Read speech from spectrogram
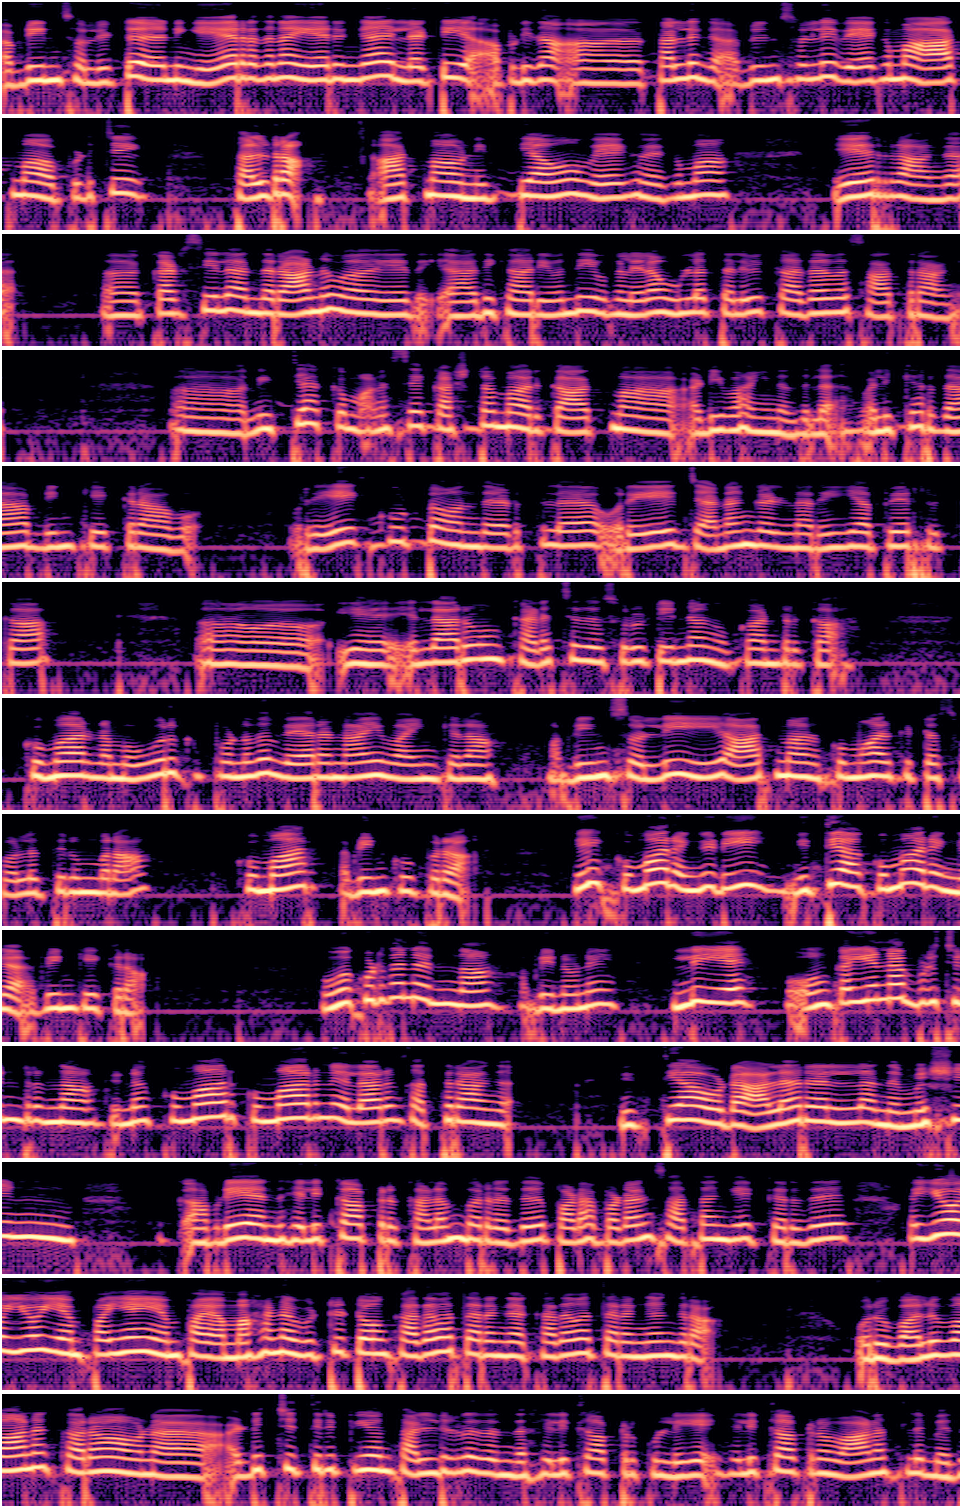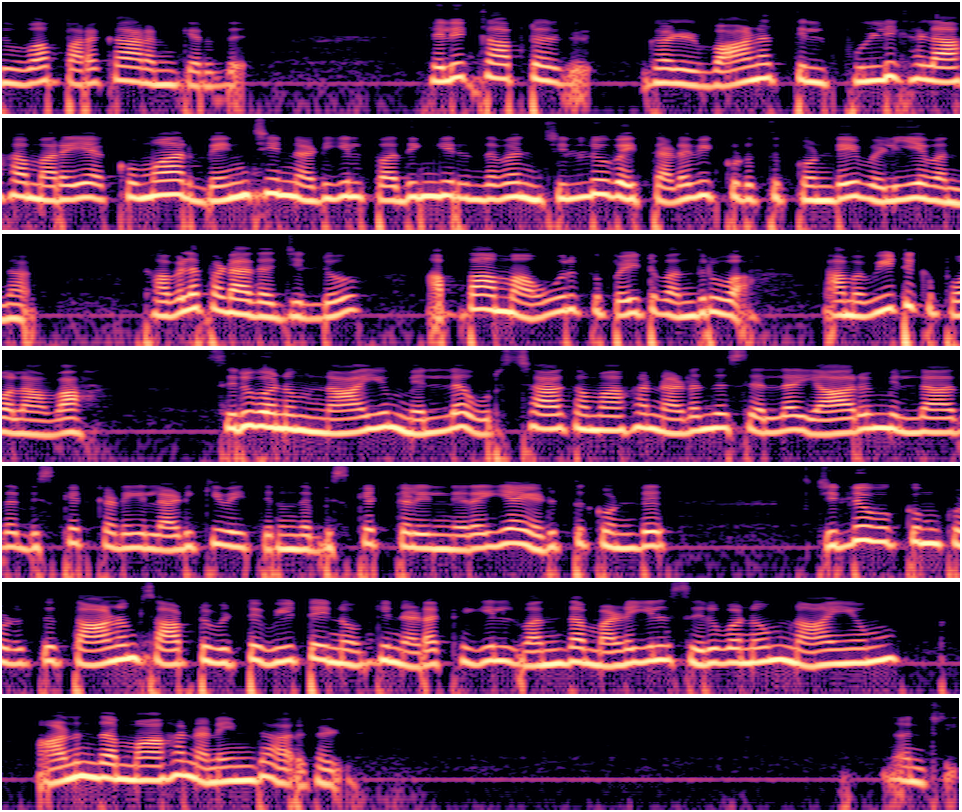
அப்படின்னு சொல்லிட்டு நீங்கள் ஏறுறதுனா ஏறுங்க இல்லாட்டி அப்படி தான் தள்ளுங்க அப்படின்னு சொல்லி வேகமாக ஆத்மாவை பிடிச்சி தள்ளுறான். ஆத்மாவும் நித்யாவும் வேக வேகமாக ஏறுறாங்க. கடைசியில் அந்த இராணுவ எதி- அதிகாரி வந்து இவங்களெல்லாம் உள்ள தழுவி கதவை சாத்துறாங்க. நித்யாவுக்கு மனசே கஷ்டமாக இருக்குது ஆத்மா அடி வாங்கினதில். வலிக்கிறதா? அப்படின்னு கேட்குறாவோ ஒரே கூட்டம் அந்த இடத்துல ஒரே ஜனங்கள் நிறையா பேர் இருக்கா? எல்லோரும் எ- எல்லாரும் கிடைச்சதை சுருட்டின்னு அங்கே உட்காண்டிருக்கா குமார் நம்ம ஊருக்கு போனதும் வேறு நாய் வாங்கிக்கலாம் அப்படின்னு சொல்லி ஆத்மா குமார்கிட்ட சொல்ல திரும்புகிறான் குமார் அப்படின்னு கூப்பிட்றான் ஏய் குமார் எங்கடி? நித்யா குமார் எங்க? அப்படின்னு கேட்குறான் உங்கள் கூட தானே இருந்தான் அப்படின்னோடனே இல்லையே உன் கையென்னா பிடிச்சின்னு இருந்தான் அப்படின்னா குமார் குமார்னு எல்லாரும் கத்துறாங்க. நித்யாவோட அலறல் அந்த மிஷின் அப்படியே அந்த ஹெலிகாப்டர் கிளம்புறது படபடன்னு சத்தம் கேட்குறது. ஐயோ ஐயோ என் பையன் என் ப மகனை விட்டுட்டோம் கதவை தரங்க கதவை தரங்கங்கிறா ஒரு வலுவான கரம் அவனை அடித்து திருப்பியும் தள்ளிடுறது அந்த ஹெலிகாப்டருக்குள்ளேயே. ஹெலிகாப்டர் வானத்தில் மெதுவாக பறக்க ஆரம்பிக்கிறது. ஹெலிகாப்டர்கள் வானத்தில் புள்ளிகளாக மறைய குமார் பெஞ்சின் அடியில் பதுங்கியிருந்தவன் ஜில்லுவை தடவி கொடுத்து கொண்டே வெளியே வந்தான். கவலைப்படாத ஜில்லு அப்பா அம்மா ஊருக்கு போயிட்டு வந்துருவா. நாம் வீட்டுக்கு போகலாம் வா. சிறுவனும் நாயும் மெல்ல உற்சாகமாக நடந்து செல்ல யாரும் இல்லாத பிஸ்கட் கடையில் அடுக்கி வைத்திருந்த பிஸ்கட்களில் நிறைய எடுத்துக்கொண்டு ஜில்லுவுக்கும் கொடுத்து தானும் சாப்பிட்டுவிட்டு வீட்டை நோக்கி நடக்கையில் வந்த மழையில் சிறுவனும் நாயும் ஆனந்தமாக நனைந்தார்கள். நன்றி.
